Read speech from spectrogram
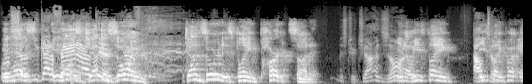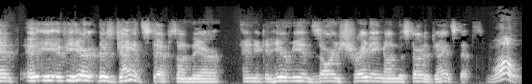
Well, it so has you got a fan out John there. Zorn. John Zorn is playing parts on it. Mr. John Zorn. You know, he's playing. He's playing part, and if you hear, there's giant steps on there, and you can hear me and Zorn shredding on the start of Giant Steps. Whoa.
